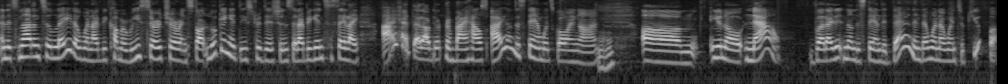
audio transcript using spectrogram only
And it's not until later when I become a researcher and start looking at these traditions that I begin to say, like, I had that object in my house. I understand what's going on, mm-hmm. um, you know, now, but I didn't understand it then. And then when I went to Cuba,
